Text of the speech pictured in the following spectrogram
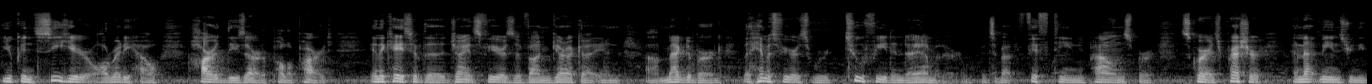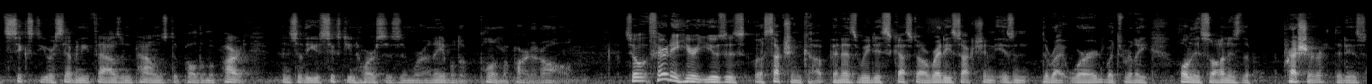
You can see here already how hard these are to pull apart. In the case of the giant spheres of von Guericke in uh, Magdeburg, the hemispheres were two feet in diameter. It's about 15 pounds per square inch pressure, and that means you need 60 or 70,000 pounds to pull them apart. And so they used 16 horses and were unable to pull them apart at all. So Faraday here uses a suction cup, and as we discussed already, suction isn't the right word. What's really holding this on is the pressure that is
